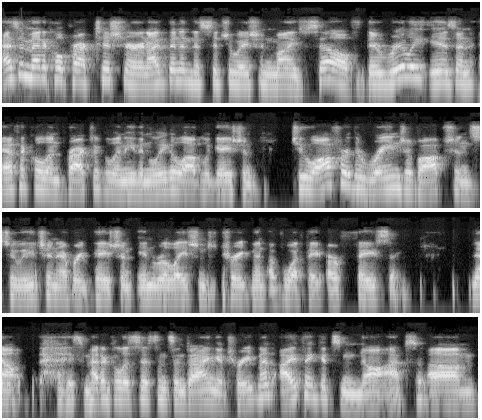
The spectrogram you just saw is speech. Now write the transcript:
as a medical practitioner, and I've been in this situation myself, there really is an ethical and practical and even legal obligation to offer the range of options to each and every patient in relation to treatment of what they are facing. Now, is medical assistance in dying a treatment? I think it's not. Um,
